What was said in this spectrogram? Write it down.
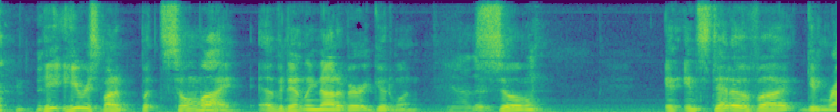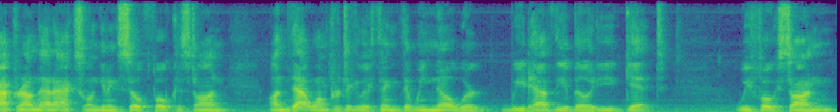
he, he responded, But so am I. Evidently not a very good one. Yeah, So in, instead of uh, getting wrapped around that axle and getting so focused on on that one particular thing that we know where we'd have the ability to get, we focus on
